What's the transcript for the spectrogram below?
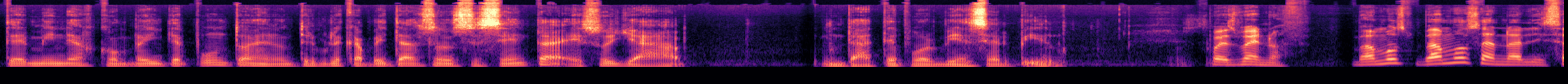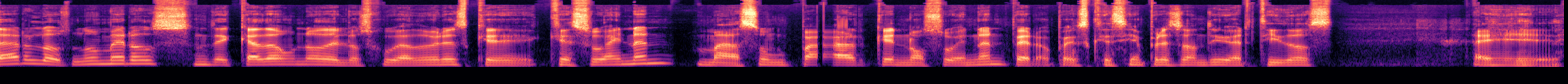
terminas con 20 puntos en un triple capital, son 60, eso ya date por bien servido. Pues bueno, vamos, vamos a analizar los números de cada uno de los jugadores que, que suenan, más un par que no suenan, pero pues que siempre son divertidos. Eh,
